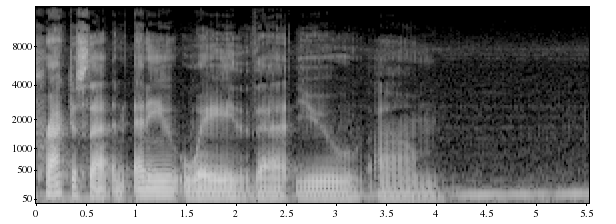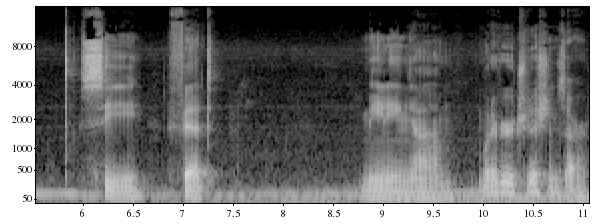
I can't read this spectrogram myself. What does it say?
practice that in any way that you um, see fit, meaning um, whatever your traditions are.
